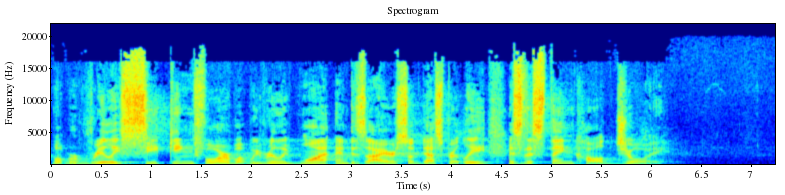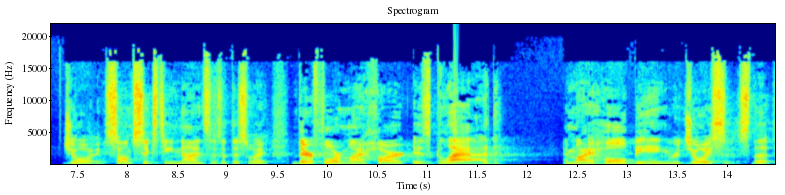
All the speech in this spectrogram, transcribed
what we're really seeking for, what we really want and desire so desperately, is this thing called joy. Joy. Psalm 16:9 says it this way: "Therefore my heart is glad and my whole being rejoices. The,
